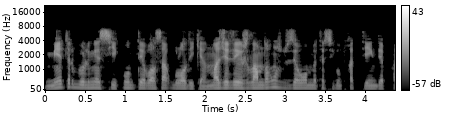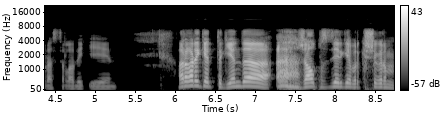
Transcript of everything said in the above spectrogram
метр бөлінген секунд деп алсақ болады екен. Мына жердегі жылдамдығымыз бізде 10 метр секундқа тең деп қарастырылады екен. Ары қарай кеттік. Енді жалпы сіздерге бір кішігірім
